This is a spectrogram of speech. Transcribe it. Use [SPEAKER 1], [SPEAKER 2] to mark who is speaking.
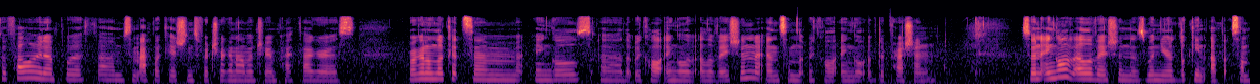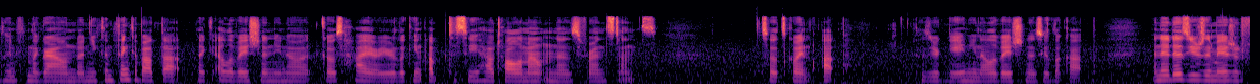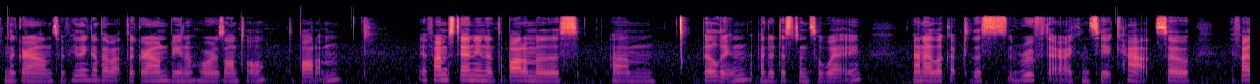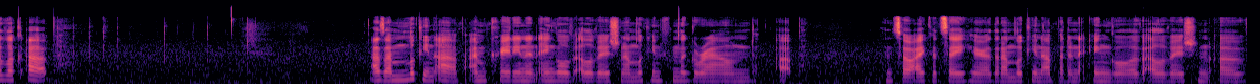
[SPEAKER 1] So following up with um, some applications for trigonometry and Pythagoras, we're going to look at some angles uh, that we call angle of elevation and some that we call angle of depression. So an angle of elevation is when you're looking up at something from the ground, and you can think about that like elevation, you know, it goes higher. You're looking up to see how tall a mountain is, for instance. So it's going up, because you're gaining elevation as you look up. And it is usually measured from the ground. So if you think about the ground being a horizontal, the bottom, if I'm standing at the bottom of this um, building at a distance away, and I look up to this roof there, I can see a cat. So if I look up, as I'm looking up, I'm creating an angle of elevation. I'm looking from the ground up. And so I could say here that I'm looking up at an angle of elevation of,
